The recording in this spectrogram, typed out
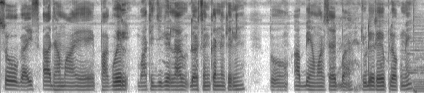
सो so गाइस आज हम आए फागवेल भाती जी के लाइव दर्शन करने के लिए। तो आप भी हमारे साथ जुड़े रहे ब्लॉग में।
